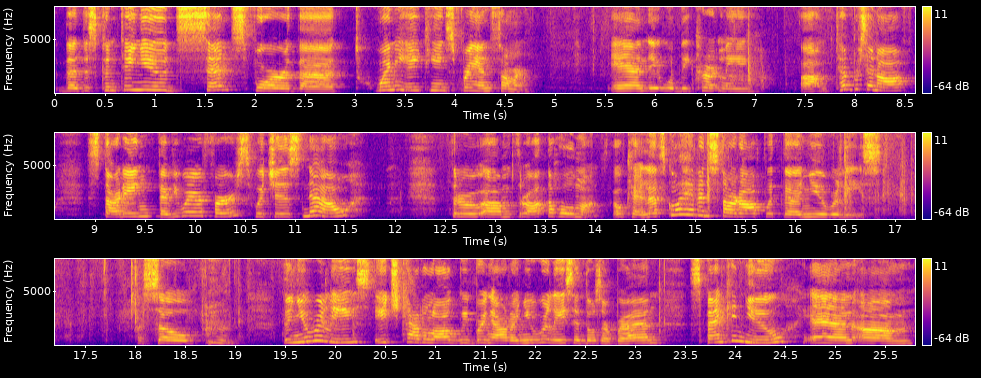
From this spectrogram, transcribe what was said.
the discontinued scents for the 2018 spring and summer and it will be currently 10% um, off starting February 1st, which is now, through um, throughout the whole month. Okay, let's go ahead and start off with the new release. So, the new release, each catalog we bring out a new release and those are brand spanking new. And um,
